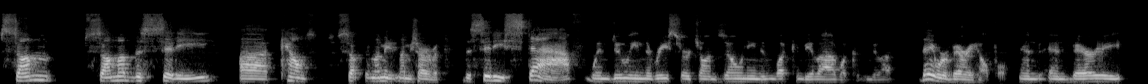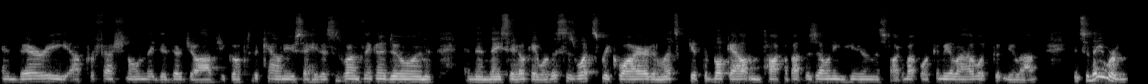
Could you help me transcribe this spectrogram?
some some of the city uh, counts. So, let me let me start with the city staff when doing the research on zoning and what can be allowed, what couldn't be allowed they were very helpful and, and very and very uh, professional and they did their jobs. You go up to the county you say hey this is what i'm thinking of doing and then they say okay well this is what's required and let's get the book out and talk about the zoning here and let's talk about what can be allowed what couldn't be allowed. And so they were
